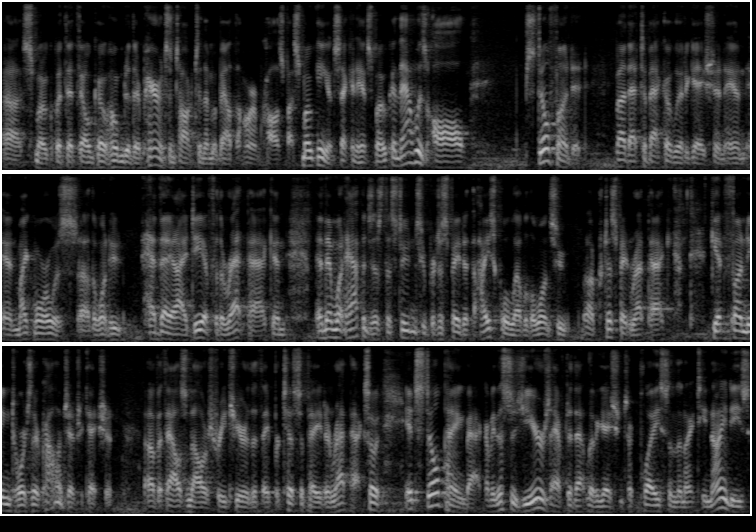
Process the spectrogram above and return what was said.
uh, smoke, but that they'll go home to their parents and talk to them about the harm caused by smoking and secondhand smoke. And that was all still funded by that tobacco litigation. And, and Mike Moore was uh, the one who had that idea for the Rat Pack. And, and then what happens is the students who participate at the high school level, the ones who uh, participate in Rat Pack, get funding towards their college education of $1,000 for each year that they participate in Rat Pack. So it's still paying back. I mean, this is years after that litigation took place in the 1990s.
